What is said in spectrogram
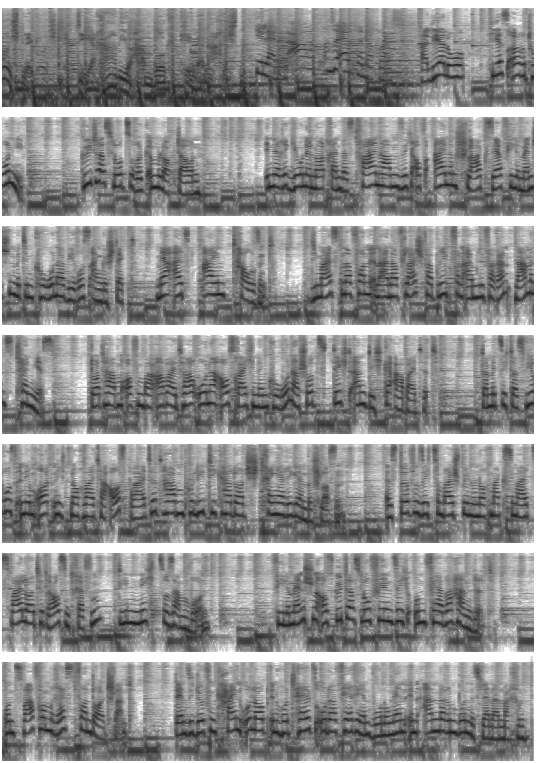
Durchblick. Die Radio Hamburg Kindernachrichten. Hier lernen auch unsere Eltern noch was. Hallihallo, hier ist eure Toni. Gütersloh zurück im Lockdown. In der Region in Nordrhein-Westfalen haben sich auf einen Schlag sehr viele Menschen mit dem Coronavirus angesteckt. Mehr als 1000. Die meisten davon in einer Fleischfabrik von einem Lieferant namens Tönnies. Dort haben offenbar Arbeiter ohne ausreichenden Corona-Schutz dicht an dicht gearbeitet. Damit sich das Virus in dem Ort nicht noch weiter ausbreitet, haben Politiker dort strenge Regeln beschlossen. Es dürfen sich zum Beispiel nur noch maximal zwei Leute draußen treffen, die nicht zusammenwohnen. Viele Menschen aus Gütersloh fühlen sich unfair behandelt. Und zwar vom Rest von Deutschland. Denn sie dürfen keinen Urlaub in Hotels oder Ferienwohnungen in anderen Bundesländern machen.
